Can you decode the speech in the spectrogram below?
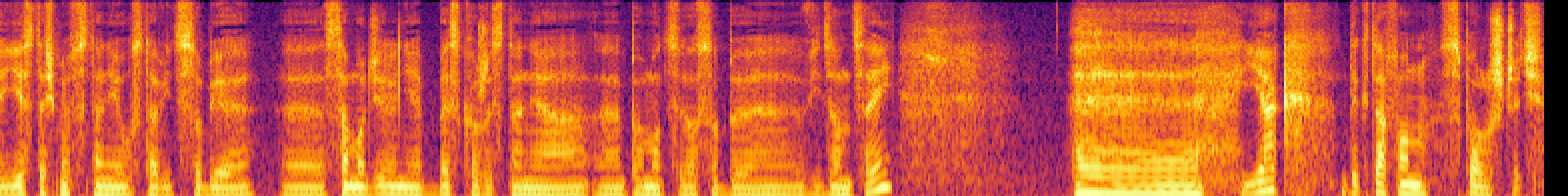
jesteśmy w stanie ustawić sobie samodzielnie bez korzystania pomocy osoby widzącej. E, Jak dyktafon spolszczyć?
